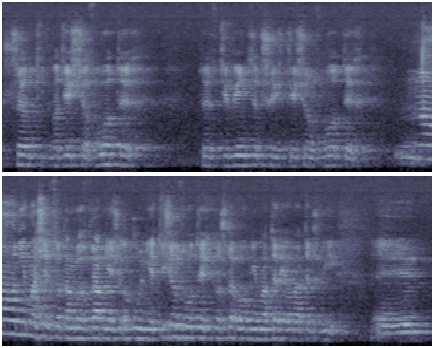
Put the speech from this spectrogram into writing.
Uszczelki 20 zł, to jest 960 zł. No nie ma się co tam rozdrabniać ogólnie. 1000 zł kosztował mnie materiał na te drzwi. Yy,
